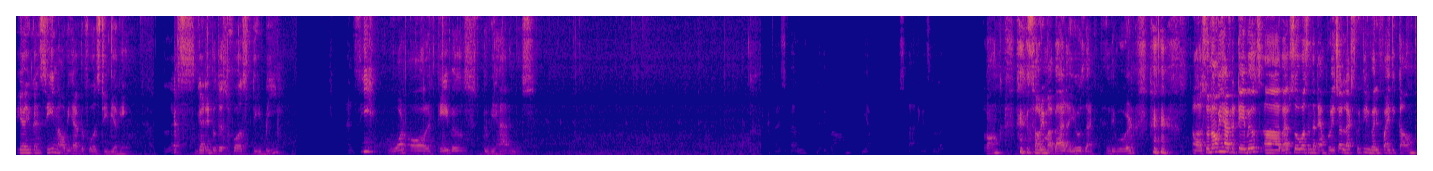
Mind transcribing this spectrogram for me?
Here you can see now we have the first db again. Let's get into this first db and see what all tables do we have in this did I spell anything wrong yep spelling is good wrong sorry my bad I use that in the word uh, so now we have the tables uh, web servers and the temperature let's quickly verify the count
